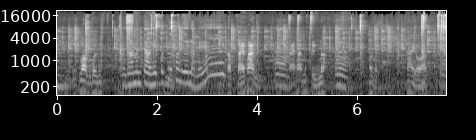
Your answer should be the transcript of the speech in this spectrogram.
มลองเบิ่งแต่ว่ามันเจ้าเฮ็ดบ่คือคนอื่นล่ะแม่ครับสายพันธุ์เออสายพันธุ์มันตึงเนาะเออมันแบบค่ายออกจ้า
